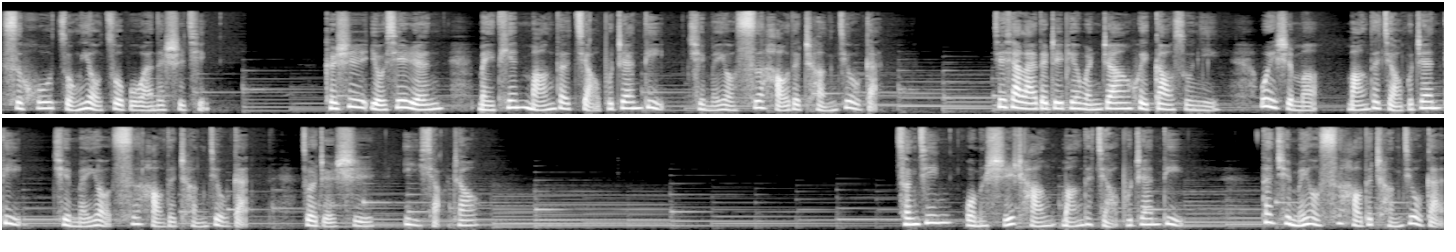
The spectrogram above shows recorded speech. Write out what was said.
似乎总有做不完的事情。可是有些人每天忙得脚不沾地，却没有丝毫的成就感。接下来的这篇文章会告诉你，为什么忙得脚不沾地，却没有丝毫的成就感。作者是易小昭。曾经我们时常忙得脚不沾地，但却没有丝毫的成就感，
